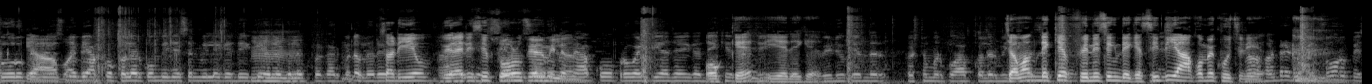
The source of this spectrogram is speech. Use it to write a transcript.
सौ रुपए में उसमें भी आपको कलर कॉम्बिनेशन मिलेगा देखिए अलग अलग प्रकार के मतलब कलर सर ये हाँ, वेरायटी सिर्फ़ सौ रुपए में मिलेगा आपको प्रोवाइड किया जाएगा देखिए ओके ये देखिए। वीडियो के अंदर कस्टमर को आप कलर भी चमक देखिए फिनिशिंग देखिए सीधी आँखों में खुच रही है। हंड्रेड रुपीज़ सौ रुपए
